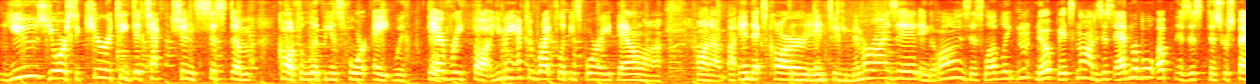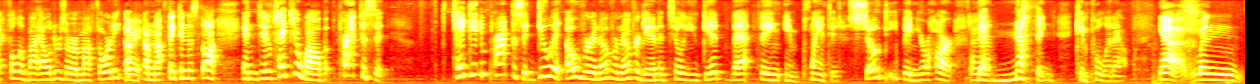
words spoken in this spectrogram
use your security detection system called Philippians 4 8 with Yeah. every thought. You may have to write Philippians 4 8 down on a on a, a index card Mm-hmm. until you memorize it and go, oh, is this lovely? Mm, nope, it's not. Is this admirable? Up, is this disrespectful of my elders or of my authority? Up, Right. I'm not thinking this thought. And it'll take you a while, but practice it take it and practice it. Do it over and over and over again until you get that thing implanted so deep in your heart Oh, that nothing can pull it out. Yeah, when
